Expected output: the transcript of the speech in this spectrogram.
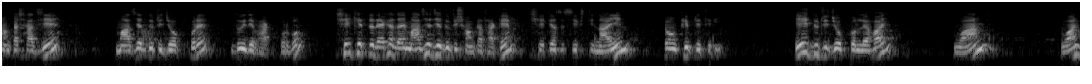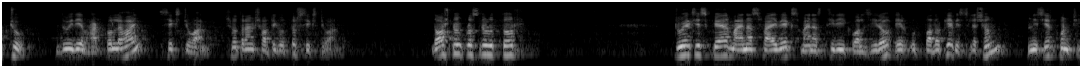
সংখ্যা সাজিয়ে মাঝের দুটি যোগ করে দুই দিয়ে ভাগ করব। সেই ক্ষেত্রে দেখা যায় মাঝে যে দুটি সংখ্যা থাকে, সেটি হচ্ছে সিক্সটি নাইন এবং ফিফটি থ্রি এই দুটি যোগ করলে হয় ওয়ান ওয়ান টু দুই দিয়ে ভাগ করলে হয় সিক্সটি ওয়ান সুতরাং সঠিক উত্তর সিক্সটি ওয়ান দশ নং প্রশ্নের উত্তর। Two X square minus five X minus three equal zero এর উৎপাদকে বিশ্লেষণ নিচের কোনটি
